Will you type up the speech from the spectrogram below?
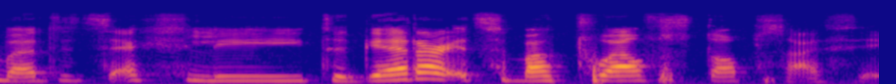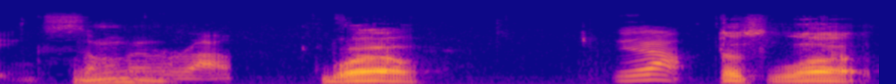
but it's actually together. It's about twelve stops, I think, somewhere Mm. around. Wow. Yeah, That's a lot.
